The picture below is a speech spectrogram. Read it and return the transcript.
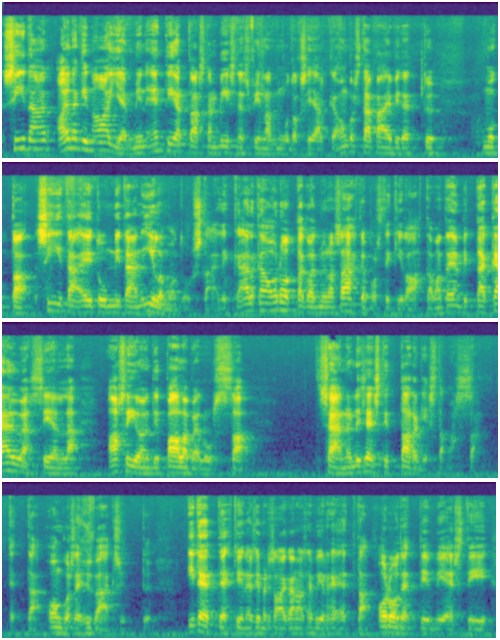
siitä ainakin aiemmin, en tiedä taas tämän Business Finland-muutoksen jälkeen, onko sitä päivitetty, mutta siitä ei tule mitään ilmoitusta. Eli älkää odottako, että meillä on sähköposti kilahtaa, vaan teidän pitää käydä siellä asiointipalvelussa säännöllisesti tarkistamassa, että onko se hyväksytty. Itse tehtiin esimerkiksi aikanaan se virhe, että odotettiin viestiä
